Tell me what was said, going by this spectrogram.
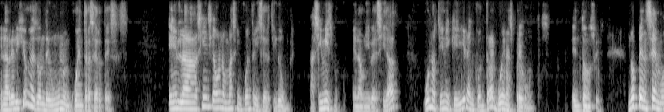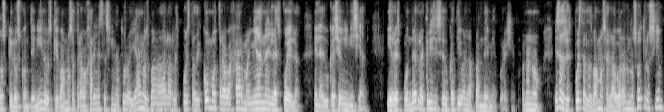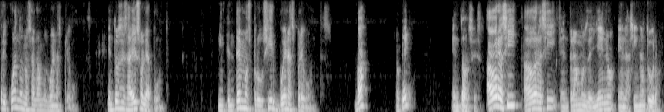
En la religión es donde uno encuentra certezas. En la ciencia uno más encuentra incertidumbre. Asimismo, en la universidad uno tiene que ir a encontrar buenas preguntas. Entonces, no pensemos que los contenidos que vamos a trabajar en esta asignatura ya nos van a dar la respuesta de cómo trabajar mañana en la escuela, en la educación inicial y responder la crisis educativa en la pandemia, por ejemplo. No, no, esas respuestas las vamos a elaborar nosotros siempre y cuando nos hagamos buenas preguntas. Entonces a eso le apunto. Intentemos producir buenas preguntas. ¿Va? ¿Ok? Entonces, ahora sí, ahora sí, entramos de lleno en la asignatura.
